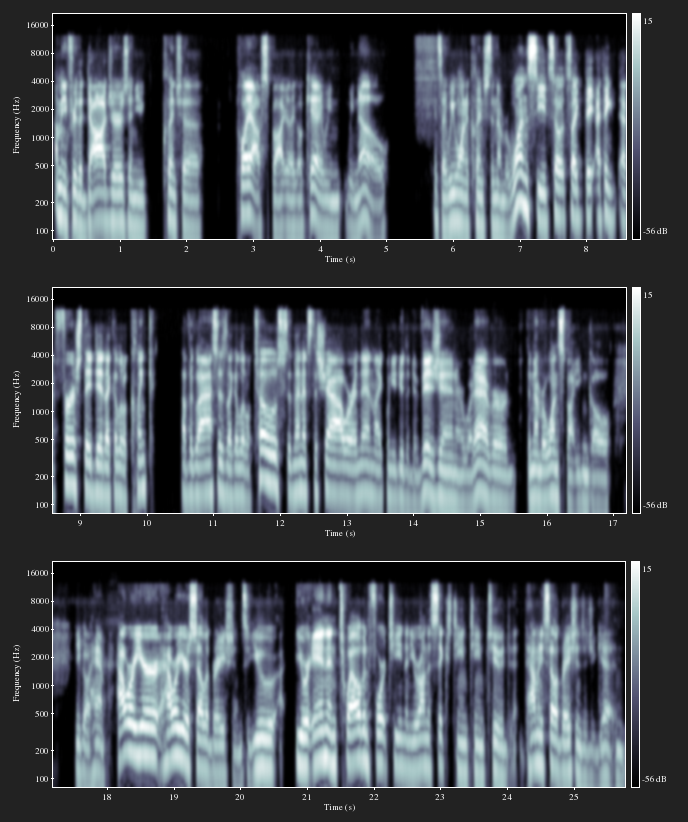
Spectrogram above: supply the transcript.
I mean, if you're the Dodgers and you clinch a playoff spot, you're like, okay, we we know. It's like we want to clinch the number one seed. So it's like they I think at first they did like a little clink of the glasses, like a little toast, and then it's the shower, and then like when you do the division or whatever, the number one spot, you can go, you go ham. How are your how are your celebrations? You you were in in twelve and fourteen, and you were on the sixteen team too. How many celebrations did you get? And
